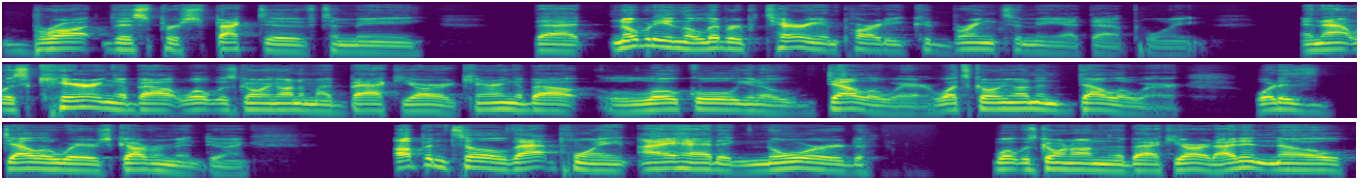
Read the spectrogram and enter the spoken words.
brought this perspective to me that nobody in the Libertarian Party could bring to me at that point. And that was caring about what was going on in my backyard, caring about local, you know, Delaware, what's going on in Delaware, what is Delaware's government doing. Up until that point, I had ignored what was going on in the backyard. I didn't know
